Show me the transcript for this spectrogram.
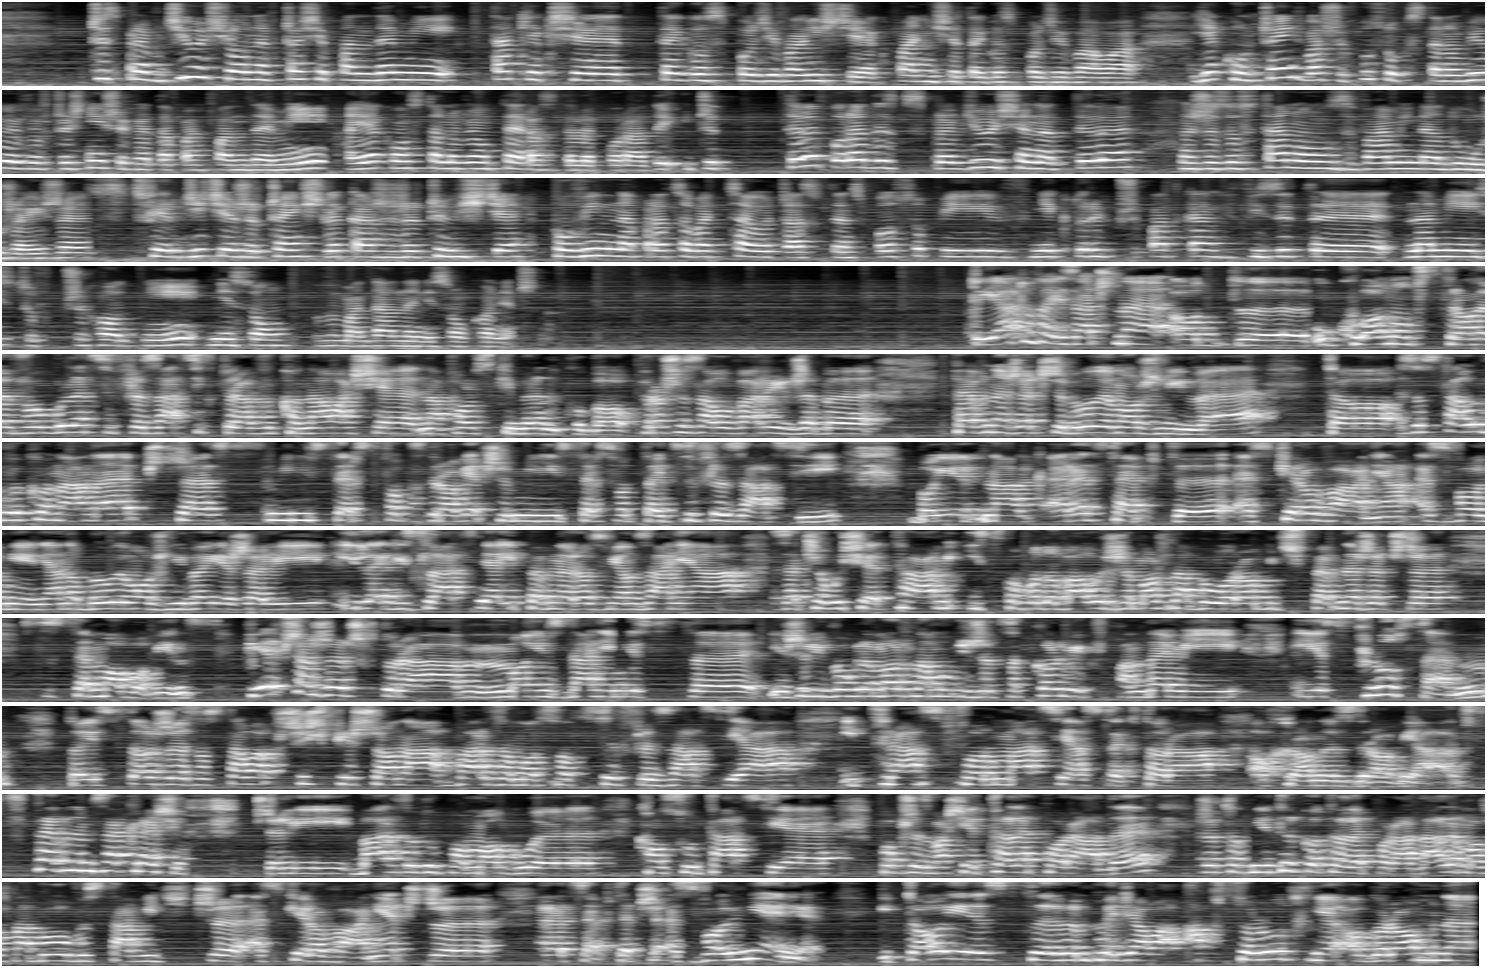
Czy sprawdziły się one w czasie pandemii tak, jak się tego spodziewaliście, jak Pani się tego spodziewała? Jaką część Waszych usług stanowiły we wcześniejszych etapach pandemii, a jaką stanowią teraz teleporady? I czy teleporady sprawdziły się na tyle, że zostaną z Wami na dłużej, że stwierdzicie, że część lekarzy rzeczywiście powinna pracować cały czas w ten sposób i w niektórych przypadkach wizyty na miejscu w przychodni nie są wymagane, nie są konieczne? To ja tutaj zacznę od e, ukłonu w stronę w ogóle cyfryzacji, która wykonała się na polskim rynku, bo proszę zauważyć, żeby pewne rzeczy były możliwe, to zostały wykonane przez Ministerstwo Zdrowia czy Ministerstwo tutaj cyfryzacji, bo jednak e-recepty, e-skierowania, e-zwolnienia no były możliwe, jeżeli i legislacja i pewne rozwiązania zaczęły się tam i spowodowały, że można było robić pewne rzeczy systemowo. Więc pierwsza rzecz, która moim zdaniem jest, e, jeżeli w ogóle można mówić, że cokolwiek w pandemii jest plusem, to jest to, że została przyspieszona bardzo mocno cyfryzacja i transformacja sektora ochrony zdrowia w pewnym zakresie, czyli bardzo tu pomogły konsultacje poprzez właśnie teleporady, że to nie tylko teleporada, ale można było wystawić czy e-skierowanie, czy receptę, czy e-zwolnienie. I to jest, bym powiedziała, absolutnie ogromny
